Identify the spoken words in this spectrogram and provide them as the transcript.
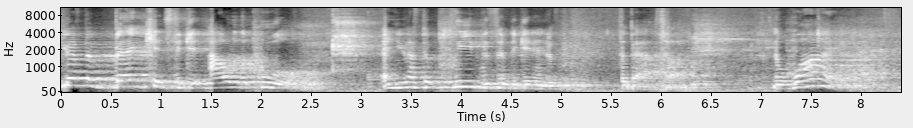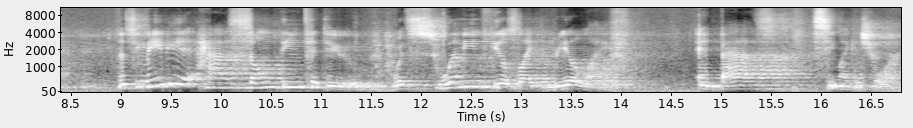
You have to beg kids to get out of the pool. And you have to plead with them to get into the bathtub. Now, why? Now, see, maybe it has something to do with swimming feels like real life, and baths seem like a chore.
